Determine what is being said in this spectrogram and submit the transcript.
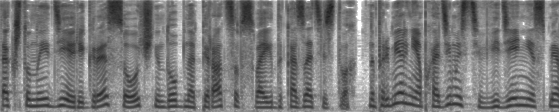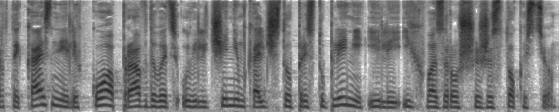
Так что на идею регресса очень удобно опираться в своих доказательствах. Например, необходимость введения смертной казни легко оправдывать увеличением количества преступлений или их возросшей жестокостью.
